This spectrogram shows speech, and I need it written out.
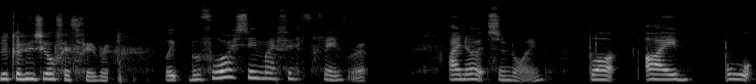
Luka, who's your fifth favorite? Wait, before I say my fifth favorite, I know it's annoying, but I bought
